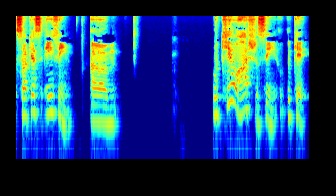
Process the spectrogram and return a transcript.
Só que, assim, enfim. Um, o que eu acho, assim, o que,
